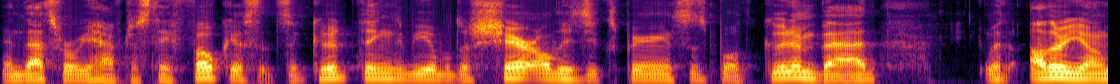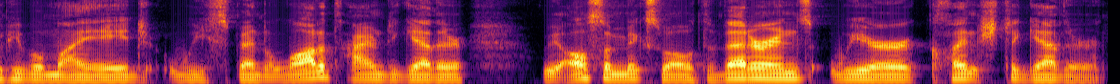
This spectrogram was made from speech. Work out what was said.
and that's where we have to stay focused. It's a good thing to be able to share all these experiences, both good and bad, with other young people my age. We spend a lot of time together. We also mix well with the veterans. We are clenched together.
